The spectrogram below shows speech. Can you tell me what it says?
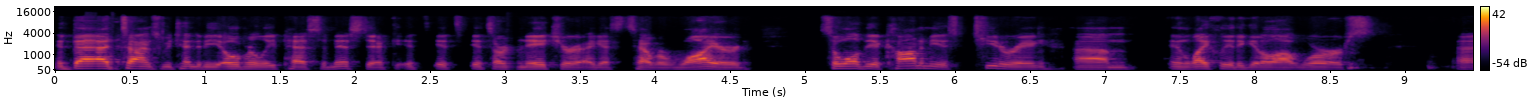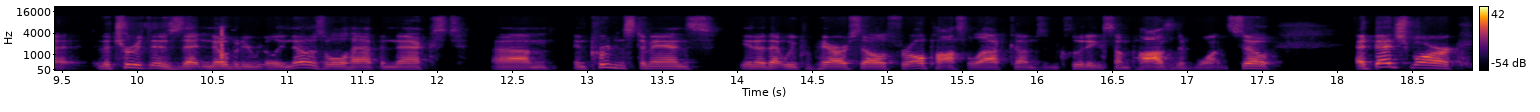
in bad times we tend to be overly pessimistic. It, it's it's our nature i guess it's how we're wired. So while the economy is teetering um, and likely to get a lot worse uh, the truth is that nobody really knows what will happen next um, and prudence demands, you know, that we prepare ourselves for all possible outcomes, including some positive ones. So, at Benchmark,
